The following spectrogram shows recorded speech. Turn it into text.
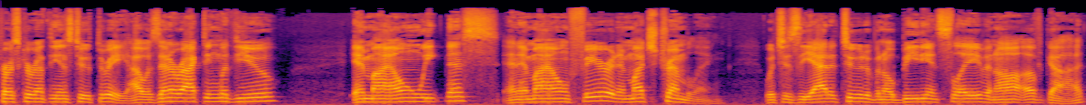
1 Corinthians 2 3. I was interacting with you in my own weakness and in my own fear and in much trembling, which is the attitude of an obedient slave in awe of God.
